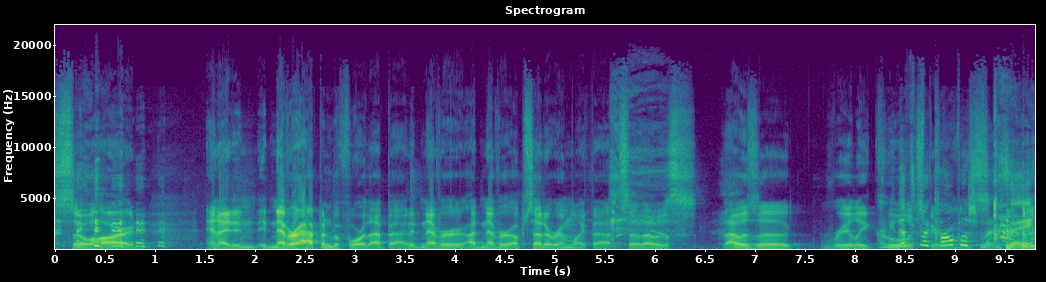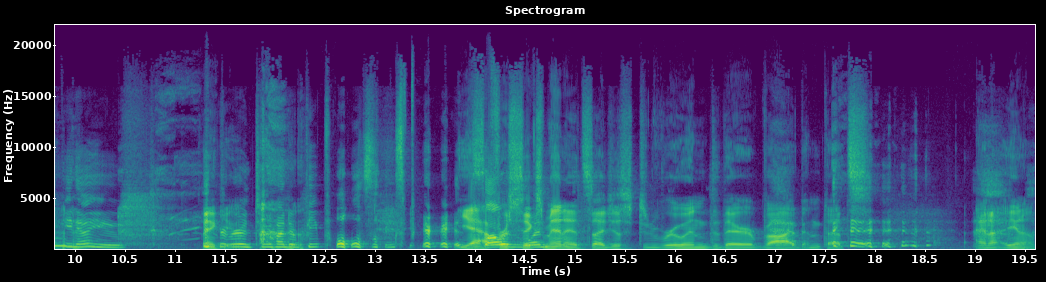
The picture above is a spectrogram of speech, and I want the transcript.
so hard and i didn't it never happened before that bad it never i'd never upset a room like that so that was that was a really cool. I mean that's an experience accomplishment, Zane. You know you Thank you. ruined 200 people's experience. yeah for six one- minutes i just ruined their vibe and that's and i you know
